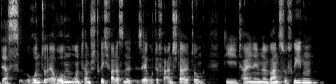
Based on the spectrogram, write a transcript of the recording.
das rundherum, unterm Strich, war das eine sehr gute Veranstaltung. Die Teilnehmenden waren zufrieden.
